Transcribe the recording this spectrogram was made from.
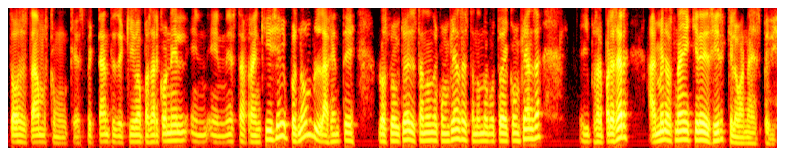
todos estábamos como que expectantes de qué iba a pasar con él en, en, esta franquicia y pues no, la gente, los productores están dando confianza, están dando voto de confianza y pues al parecer, al menos nadie quiere decir que lo van a despedir.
